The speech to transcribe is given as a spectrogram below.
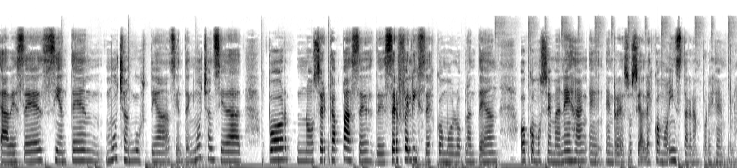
a veces sienten mucha angustia, sienten mucha ansiedad por no ser capaces de ser felices como lo plantean o como se manejan en, en redes sociales como Instagram, por ejemplo.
